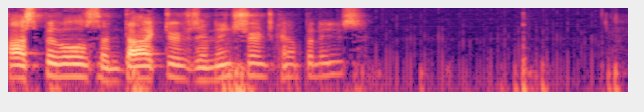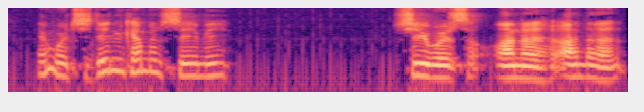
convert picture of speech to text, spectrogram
hospitals and doctors and insurance companies. And when she didn't come and see me, she was on a on a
